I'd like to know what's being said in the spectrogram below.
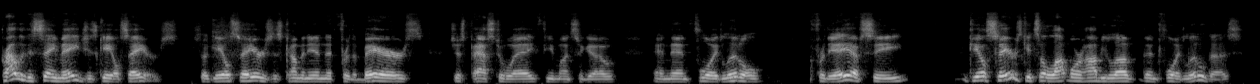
probably the same age as Gale Sayers. So Gale Sayers is coming in for the Bears, just passed away a few months ago, and then Floyd Little for the AFC Gale Sayers gets a lot more hobby love than Floyd Little does.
